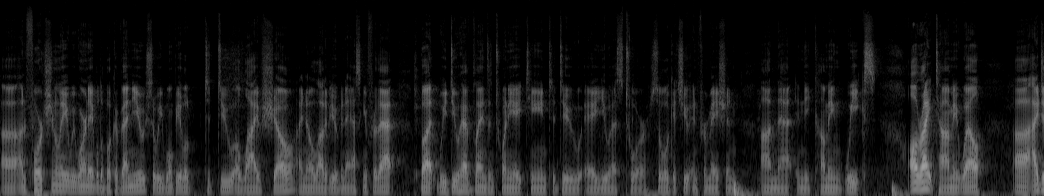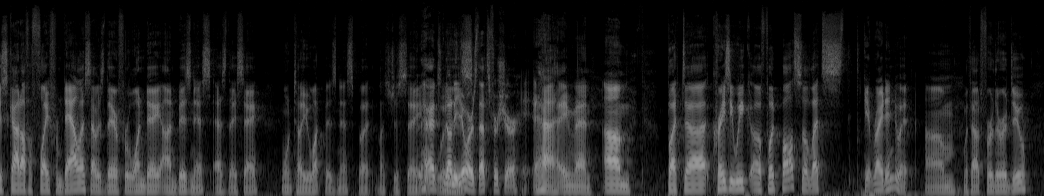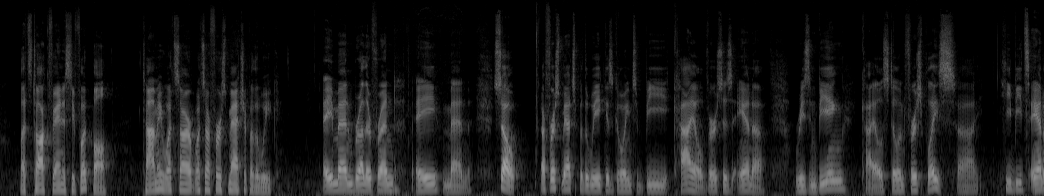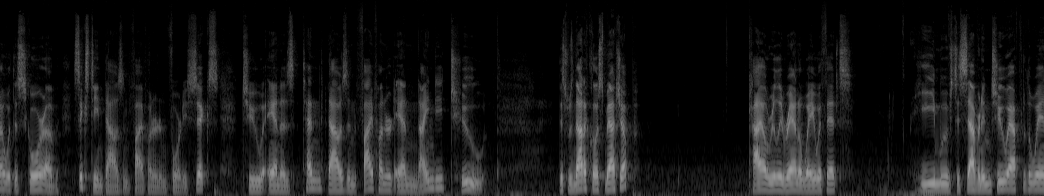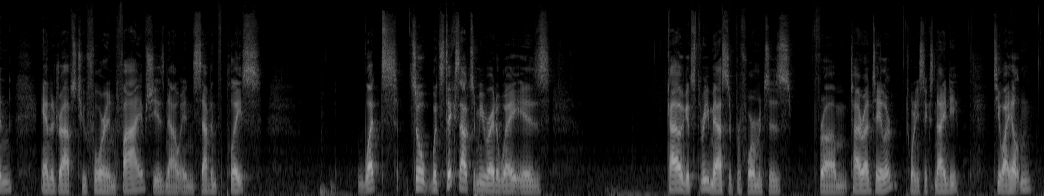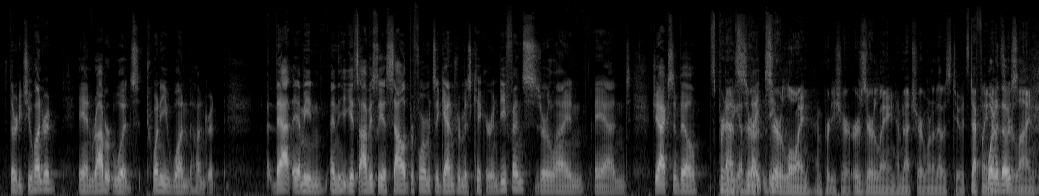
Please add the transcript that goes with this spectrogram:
Uh, unfortunately, we weren't able to book a venue, so we won't be able to do a live show. I know a lot of you have been asking for that, but we do have plans in 2018 to do a U.S. tour, so we'll get you information on that in the coming weeks. All right, Tommy. Well, uh, I just got off a flight from Dallas. I was there for one day on business, as they say. Won't tell you what business, but let's just say it It's none of yours, that's for sure. yeah, amen. Um, but uh, crazy week of football, so let's get right into it. Um, without further ado, let's talk fantasy football. Tommy, what's our what's our first matchup of the week? Amen, brother friend. Amen. So, our first matchup of the week is going to be Kyle versus Anna. Reason being, Kyle is still in first place. Uh, he beats Anna with a score of 16,546 to Anna's 10,592. This was not a close matchup. Kyle really ran away with it. He moves to 7 and 2 after the win. Anna drops to 4 and 5. She is now in 7th place. What so what sticks out to me right away is Kyle gets three massive performances from Tyrod Taylor, 2690, T.Y. Hilton, 3200, and Robert Woods, 2100. That I mean, and he gets obviously a solid performance again from his kicker and defense, Zerline and Jacksonville. It's pronounced Zer, up 19. Zerloin, I'm pretty sure, or Zerlane. I'm not sure. One of those two. It's definitely One not of those- Zerline.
